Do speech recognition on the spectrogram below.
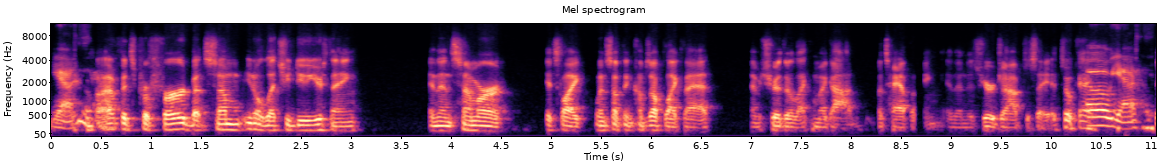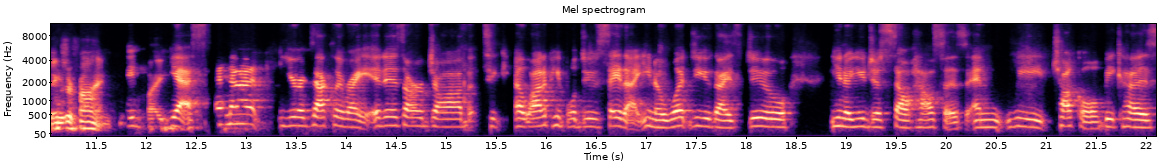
yes, I don't know if it's preferred, but some, you know, let you do your thing and then some are it's like when something comes up like that i'm sure they're like oh my god what's happening? And then it's your job to say it's okay. Oh yes. Things are fine. Like, yes. And that you're exactly right. It is our job to a lot of people do say that you know what do you guys do? You know you just sell houses. And we chuckle because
